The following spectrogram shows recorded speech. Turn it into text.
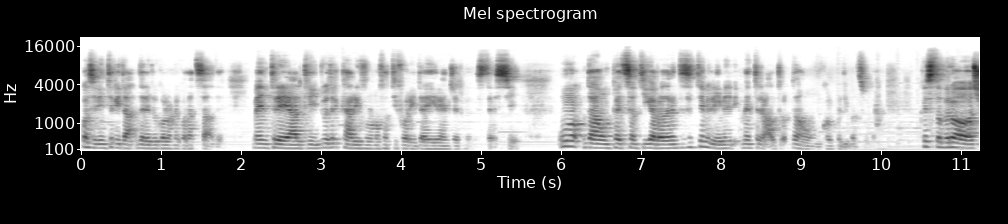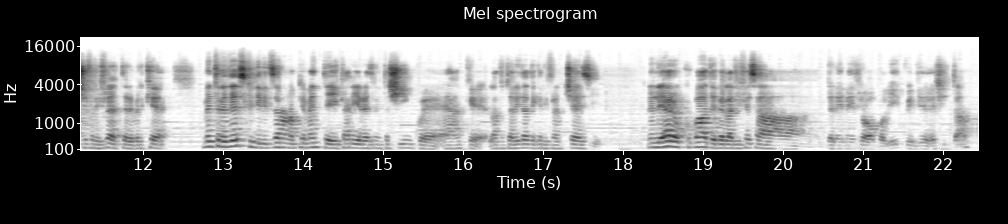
quasi l'interità delle due colonne corazzate, mentre altri due o tre carri furono fatti fuori dai Ranger stessi uno da un pezzo anticarro da 37 mm, mentre l'altro da un colpo di bazooka. Questo però ci fa riflettere perché mentre i tedeschi utilizzarono ampiamente i carri R-35 e anche la totalità dei carri francesi nelle aree occupate per la difesa delle metropoli, quindi delle città,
